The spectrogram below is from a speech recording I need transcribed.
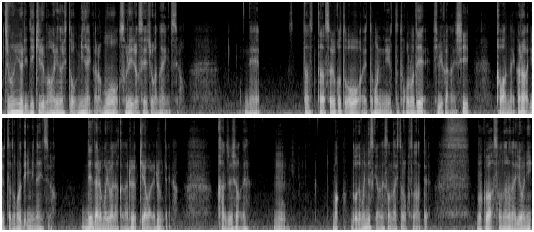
自分よりできる周りの人を見ないから、もうそれ以上成長がないんですよ。ね。たただそういうことを、えっと、本人に言ったところで響かないし、変わんないから言ったところで意味ないんですよ。で、誰も言わなくなる、嫌われるみたいな感じでしょうね。うん。ま、どうでもいいんですけどね、そんな人のことなんて。僕はそうならないように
